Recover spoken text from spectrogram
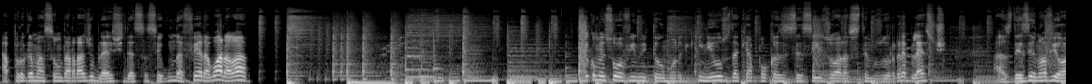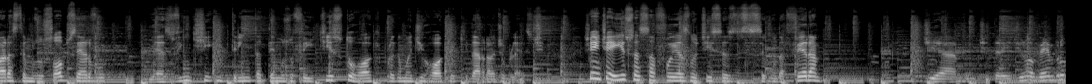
à programação da Rádio Blast dessa segunda-feira, bora lá! Você começou ouvindo então o Mono Geek News, daqui a pouco às 16 horas temos o Reblast, às 19 horas temos o Só Observo e às 20h30 temos o Feitiço do Rock, programa de rock aqui da Rádio Blast. Gente, é isso, essa foi as notícias dessa segunda-feira, dia 23 de novembro.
